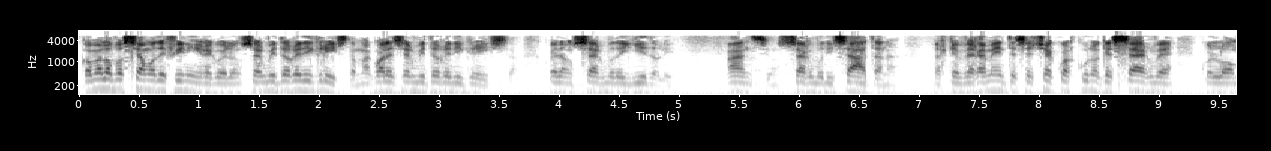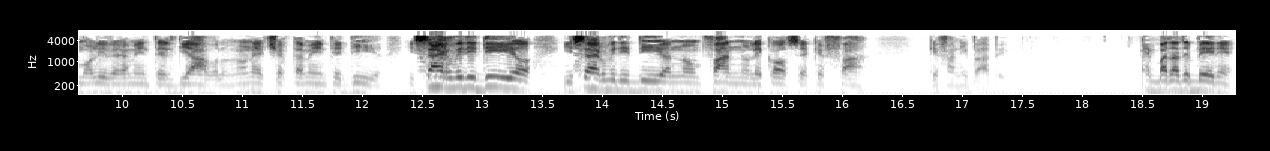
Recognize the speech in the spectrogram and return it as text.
come lo possiamo definire quello? Un servitore di Cristo, ma quale servitore di Cristo? Quello è un servo degli idoli, anzi un servo di Satana, perché veramente se c'è qualcuno che serve, quell'uomo lì veramente è il diavolo, non è certamente Dio. I servi di Dio, i servi di Dio non fanno le cose che, fa, che fanno i papi. E badate bene,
